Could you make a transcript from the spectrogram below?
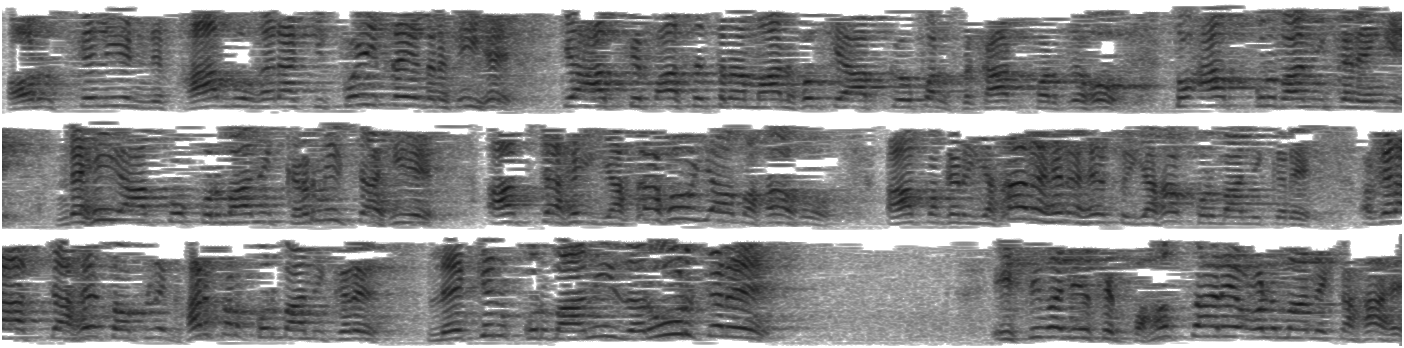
اور اس کے لیے نصاب وغیرہ کی کوئی قید نہیں ہے کہ آپ کے پاس اتنا مال ہو کہ آپ کے اوپر زکات فرض ہو؟ تو آپ قربانی کریں گے۔ نہیں، آپ کو قربانی کرنی چاہیے۔ آپ چاہے یہاں ہو یا وہاں ہو۔ آپ اگر یہاں رہ رہے تو یہاں قربانی کریں۔ اگر آپ چاہے تو اپنے گھر پر قربانی کریں، لیکن قربانی ضرور کریں۔ اسی وجہ سے بہت سارے علماء نے کہا ہے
